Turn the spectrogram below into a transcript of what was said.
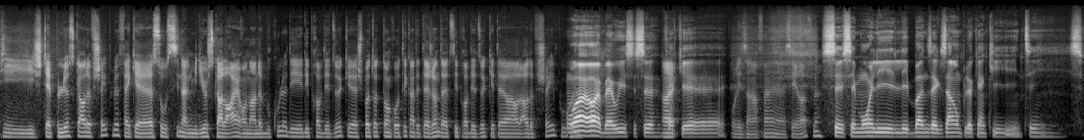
Puis, j'étais plus out of shape. Là, fait que euh, ça aussi, dans le milieu scolaire, on en a beaucoup, là, des, des profs d'éduc. Euh, Je sais pas, toi, de ton côté, quand tu étais jeune, t'avais-tu des profs d'éduc qui étaient out of shape? Ou, Ouais, euh, ouais, ben oui, c'est ça. Fait que euh, Pour les enfants, c'est rough, là. c'est moins les, les bons exemples là, quand il, tu sais, il se-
